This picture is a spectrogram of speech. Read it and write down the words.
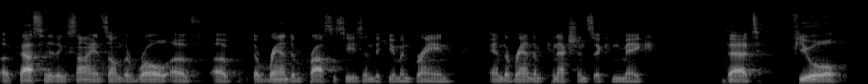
of fascinating science on the role of, of the random processes in the human brain and the random connections it can make that fuel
